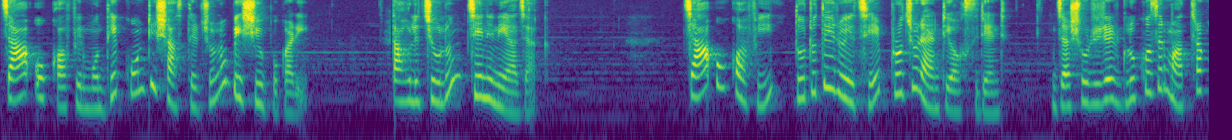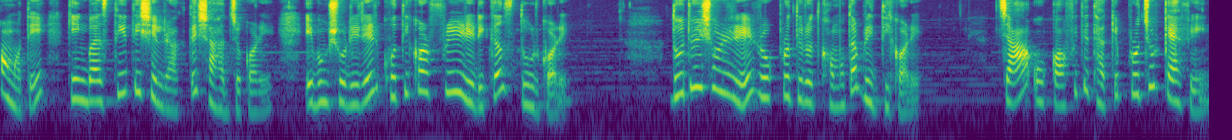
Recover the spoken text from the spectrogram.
চা ও কফির মধ্যে কোনটি স্বাস্থ্যের জন্য বেশি উপকারী? তাহলে চলুন জেনে নেওয়া যাক। চা ও কফি দুটোতেই রয়েছে প্রচুর অ্যান্টিঅক্সিডেন্ট, যা শরীরের গ্লুকোজের মাত্রা কমাতে কিংবা স্থিতিশীল রাখতে সাহায্য করে এবং শরীরের ক্ষতিকর ফ্রি রেডিক্যালস দূর করে। দুটোই শরীরের রোগ প্রতিরোধ ক্ষমতা বৃদ্ধি করে। চা ও কফিতে থাকে প্রচুর ক্যাফেইন।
